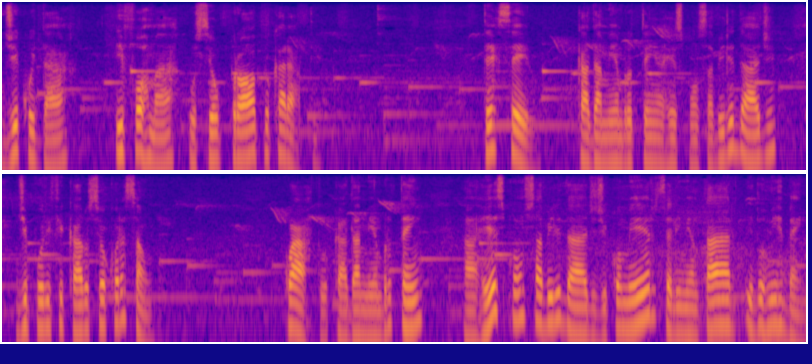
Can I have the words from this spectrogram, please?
de cuidar e formar o seu próprio caráter. Terceiro, cada membro tem a responsabilidade de purificar o seu coração. Quarto, cada membro tem a responsabilidade de comer, se alimentar e dormir bem.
